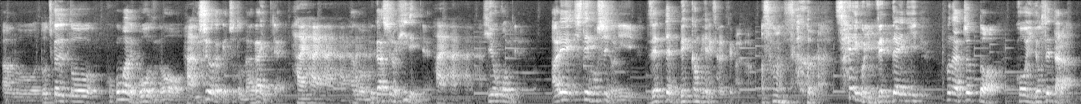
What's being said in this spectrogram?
あのどっちかというとここまで坊主のはい。後ろだけちょっと長いみたいな、昔のヒデみたいな。はいはいはいはい。ひよこみたいな。あれしてほしいのに絶対ベッカムヘアにされてるからな。あそうなんですか。最後に絶対にほなちょっとこう寄せたら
